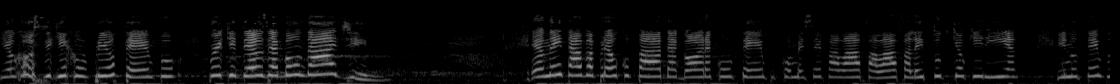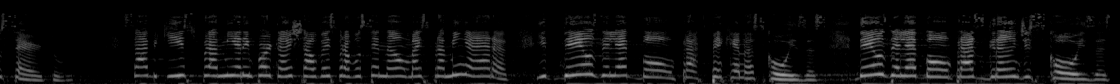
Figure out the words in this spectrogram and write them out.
e eu consegui cumprir o tempo, porque Deus é bondade. Eu nem estava preocupada agora com o tempo e comecei a falar, falar, falei tudo que eu queria e no tempo certo. Sabe que isso para mim era importante, talvez para você não, mas para mim era. E Deus ele é bom para as pequenas coisas. Deus ele é bom para as grandes coisas.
